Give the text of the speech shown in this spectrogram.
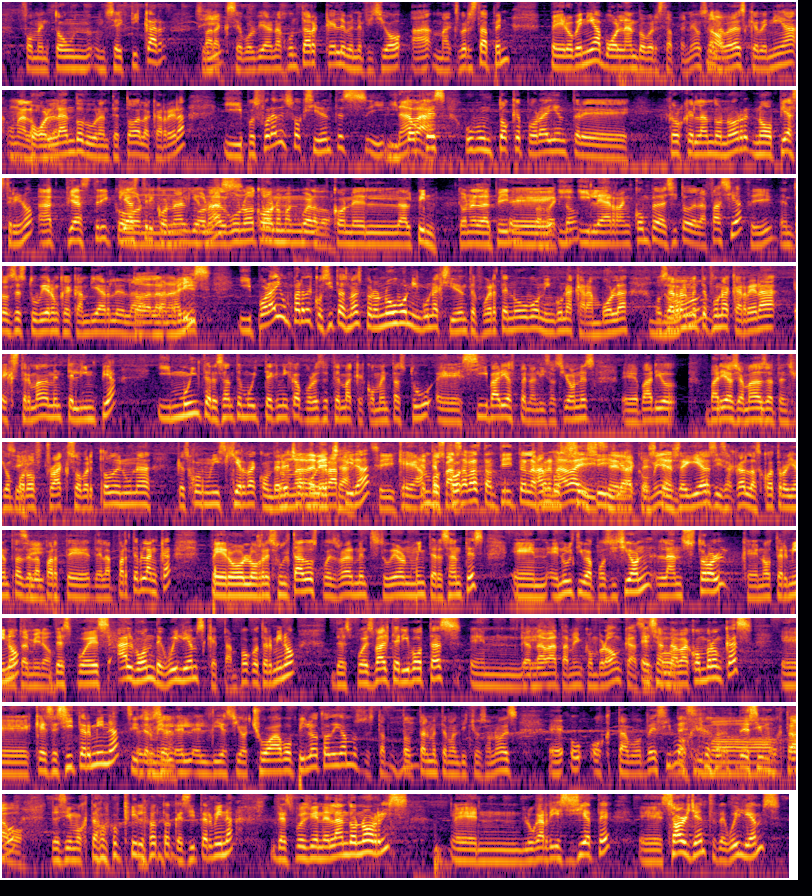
Un, un safety car Sí. para que se volvieran a juntar, que le benefició a Max Verstappen, pero venía volando Verstappen, ¿eh? o sea, No. la verdad es que venía volando durante toda la carrera y pues fuera de esos accidentes y, toques, hubo un toque por ahí entre, creo que Lando Norris, no, Piastri, ¿no? Ah, Piastri con, Piastri con alguien con más. algún otro, con, no me acuerdo. Con el Alpine. Con el Alpine, Eh, correcto. y, y le arrancó un pedacito de la fascia. Sí. Entonces tuvieron que cambiarle la, la la nariz. Y por ahí un par de cositas más, pero no hubo ningún accidente fuerte, no hubo ninguna carambola. O sea, realmente fue una carrera extremadamente limpia. Y muy interesante, muy técnica por este tema que comentas tú. Eh, sí, varias penalizaciones, eh, varios, varias llamadas de atención Sí. por off-track, sobre todo en una que es con una izquierda con derecha muy derecha, rápida. sí. Que, Que te ambos co- pasabas tantito en la ambos, frenada sí, y sí, se la te- te seguías y sacabas las cuatro llantas de la parte de la parte blanca, pero los resultados pues realmente estuvieron muy interesantes. En, en última posición, Lance Stroll, que no terminó. No terminó. Después Albon de Williams, que tampoco terminó. Después Valtteri Bottas en Que andaba también con broncas. ese andaba con broncas, eh, que ese sí termina. Sí ese termina. es el, el, el 18 piloto, digamos. Está totalmente mal dicho eso, ¿no? Es eh, octavo, décimo. Décimo décimo octavo. octavo. Décimo octavo piloto que sí termina. Después viene Lando Norris en lugar 17. eh, Sargent de Williams.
